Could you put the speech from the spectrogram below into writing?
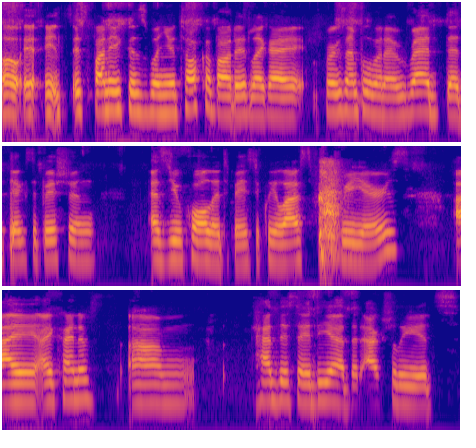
Oh, it, it's it's funny because when you talk about it, like I, for example, when I read that the exhibition, as you call it, basically lasts for three years, I I kind of um, had this idea that actually it's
